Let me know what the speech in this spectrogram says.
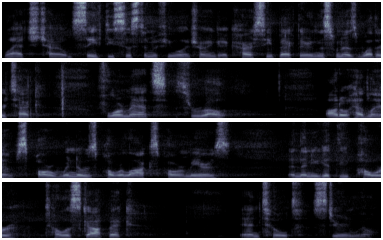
Latch child safety system if you want to try and get a car seat back there. And this one has WeatherTech floor mats throughout. Auto headlamps, power windows, power locks, power mirrors. And then you get the power telescopic and tilt steering wheel.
